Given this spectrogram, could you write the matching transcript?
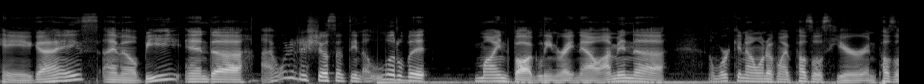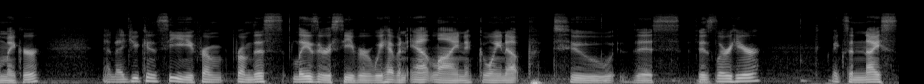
Hey guys, I'm LB, and uh, I wanted to show something a little bit mind-boggling right now. I'm in, uh, I'm working on one of my puzzles here in Puzzle Maker, and as you can see from- from this laser receiver, we have an ant line going up to this fizzler here. Makes a nice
